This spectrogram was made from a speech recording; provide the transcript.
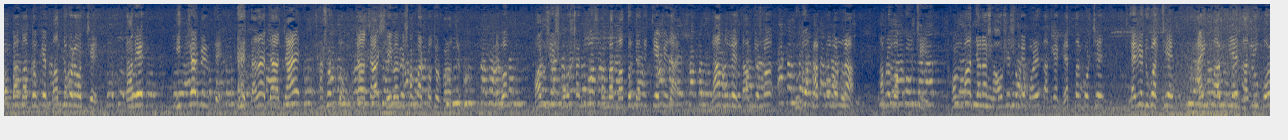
সংবাদ মাধ্যমকে বাধ্য করা হচ্ছে। তাদের ইচ্ছার বিরুদ্ধে তারা যা চায় শাসক দল যা চায় সেইভাবে সংবাদ প্রচার করার জন্য। এবং মানুষের সমস্যাগুলো সংবাদ মাধ্যম যাতে চেপে যায়, না বলে তার জন্য শুধু আক্রমণ না। আমরা লক্ষ্য করছি, সংবাদ যারা সাহসের সঙ্গে করে তাদেরকে গ্রেপ্তার করছে জেলে ঢুকাচ্ছে আইন পাল্টিয়ে তাদের উপর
